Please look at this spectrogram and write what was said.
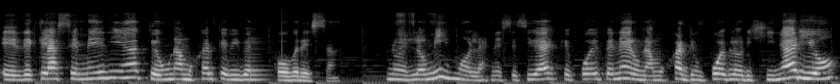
eh, de clase media que una mujer que vive en pobreza. No es lo mismo las necesidades que puede tener una mujer de un pueblo originario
